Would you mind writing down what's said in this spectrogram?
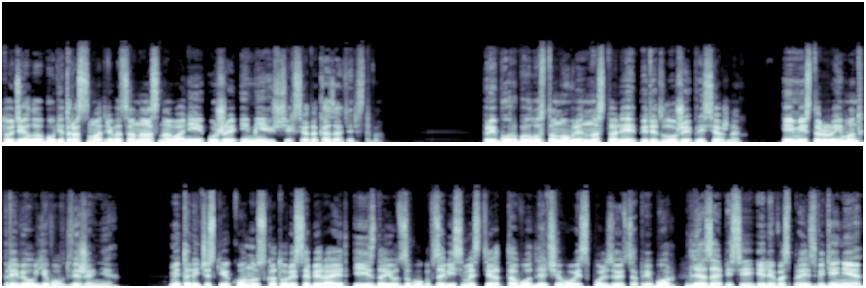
то дело будет рассматриваться на основании уже имеющихся доказательств. Прибор был установлен на столе перед ложей присяжных, и мистер Реймонд привел его в движение. Металлический конус, который собирает и издает звук в зависимости от того, для чего используется прибор, для записи или воспроизведения,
